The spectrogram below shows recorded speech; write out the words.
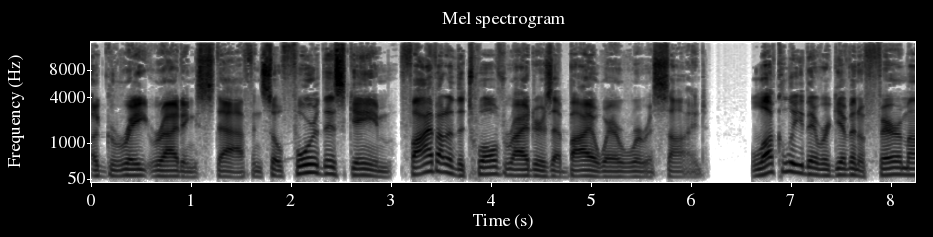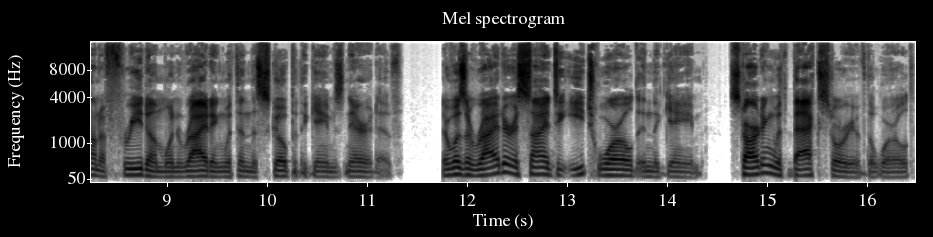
a great writing staff. And so for this game, five out of the 12 writers at BioWare were assigned. Luckily, they were given a fair amount of freedom when writing within the scope of the game's narrative. There was a writer assigned to each world in the game, starting with backstory of the world,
